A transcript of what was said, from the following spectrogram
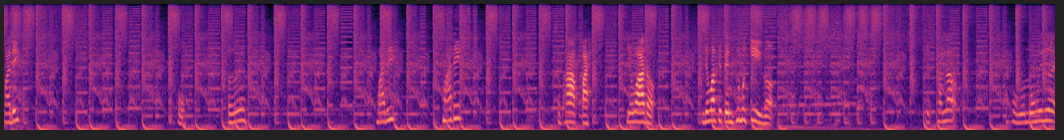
มาดิโอ้โหเออ มาดิ มาดิ สภาพไปอย่าว่าดอกอย่าว่าจะเป็นขึ้นเมื่อกี้ก็เจ็ดพันแล้วโอ้โหลดลงเรื่อย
